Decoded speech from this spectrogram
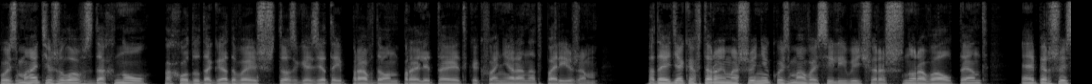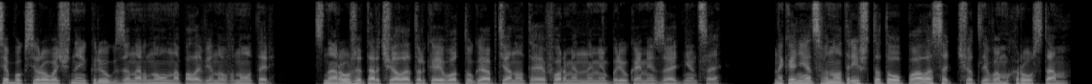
Кузьма тяжело вздохнул, походу догадываясь, что с газетой «Правда» он пролетает, как фанера над Парижем. Подойдя ко второй машине, Кузьма Васильевич расшнуровал тент и, опершись о буксировочный крюк, занырнул наполовину внутрь. Снаружи торчала только его туго обтянутая форменными брюками задница. Наконец, внутри что-то упало с отчетливым хрустом.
